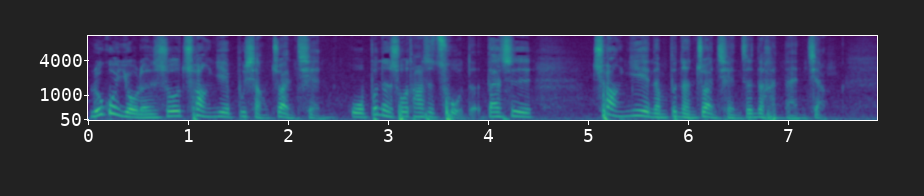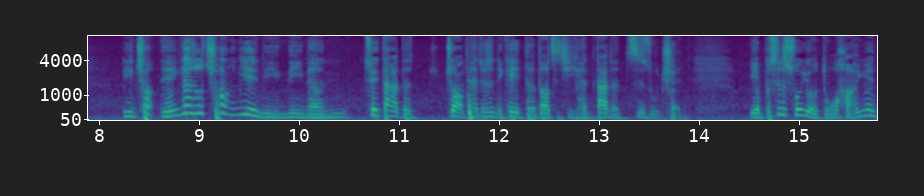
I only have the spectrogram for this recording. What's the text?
如果有人说创业不想赚钱，我不能说他是错的，但是创业能不能赚钱真的很难讲。你创，你应该说创业，你你能最大的状态就是你可以得到自己很大的自主权，也不是说有多好，因为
